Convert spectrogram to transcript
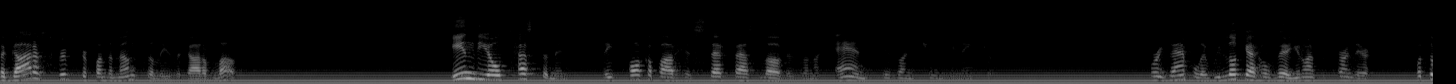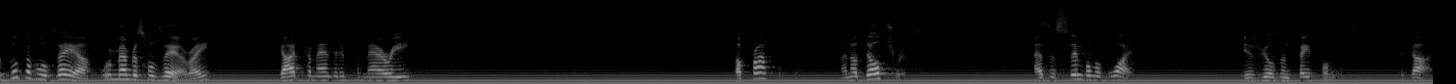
The God of Scripture fundamentally is a God of love. In the Old Testament, they talk about his steadfast love and his unchanging nature. For example, if we look at Hosea, you don't have to turn there, but the book of Hosea, who remembers Hosea, right? God commanded him to marry a prostitute, an adulteress, as a symbol of what? Israel's unfaithfulness to God.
